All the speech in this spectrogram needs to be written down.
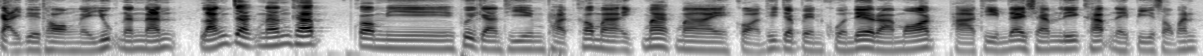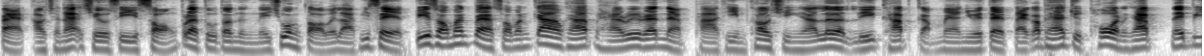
ไก่เดือยทองในยุคนั้นๆ หลังจากนั้นครับ ก็มีผู้จัดการทีมผลัดเข้ามาอีกมากมาย ก่อนที่จะเป็นควนเดรามอสพาทีมได้แชมป์ลีกครับในปี 2008 เอาชนะเชลซี 2 ประตูต่อหนึ่งในช่วงต่อเวลาพิเศษ ปี 2008-2009 ครับแฮร์รี่แรดแนปพาทีมเข้าชิงชนะเลิศลีกครับกับแมนยูไนเต็ดแต่ก็แพ้จุดโทษครับ ในปี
